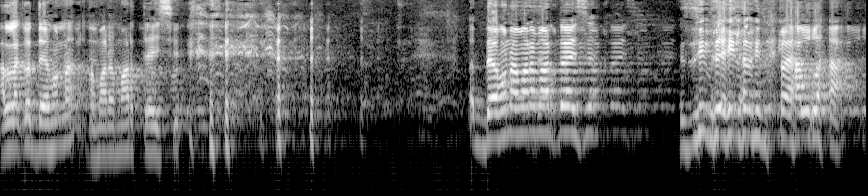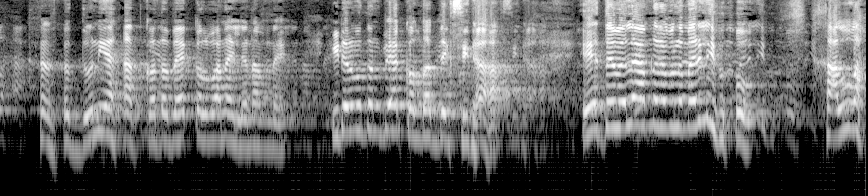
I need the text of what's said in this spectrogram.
আল্লাহকে দেখো না, আমার মারতে আইছে। দেখো না আমার মারতে আইছে। জিব্রাইল আমিন কয়, আল্লাহ দুনিয়া হাত কত ব্যাক কল বানাইলেন আপনি? ইটার মতন ব্যাক কল তার দেখছি না। এতে বেলে আপনারা বলে মেরে লিব আল্লাহ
